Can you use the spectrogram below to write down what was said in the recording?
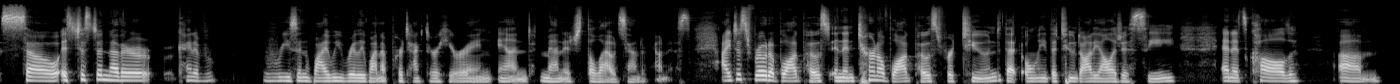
so it's just another kind of reason why we really want to protect our hearing and manage the loud sound around us. I just wrote a blog post, an internal blog post for Tuned that only the tuned audiologists see, and it's called um,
